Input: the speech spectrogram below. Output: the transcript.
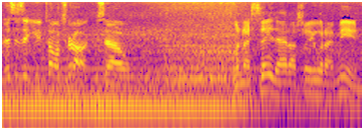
This is a Utah truck, so when I say that, I'll show you what I mean.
